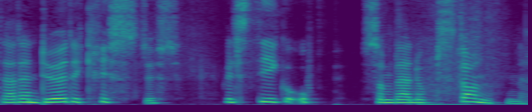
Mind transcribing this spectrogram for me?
der den døde Kristus vil stige opp som den oppstandende.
